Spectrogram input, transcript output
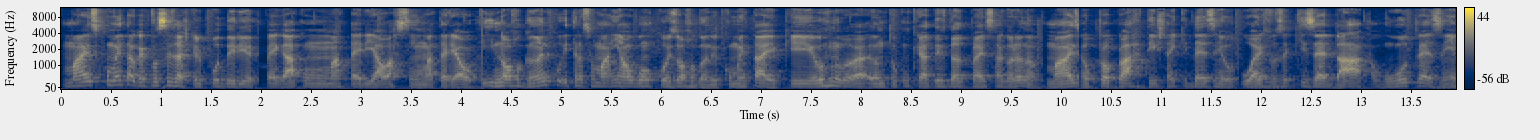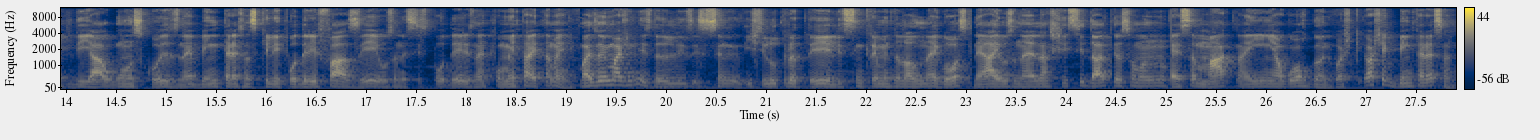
Mas comenta o que, é que vocês acham que ele poderia pegar com um material assim, um material inorgânico e transformar em alguma coisa orgânica. Comenta aí, porque eu não, eu não tô com criatividade pra isso agora não. Mas é o próprio artista aí que desenhou o ar. Se você quiser dar algum outro exemplo de algumas coisas, né, bem interessantes que ele poderia fazer usando esses poderes, né, comenta aí também. Mas eu imagino imagina isso, eles sendo estilo Ultra T, eles se incrementando lá no negócio, né? Aí usando a elasticidade, transformando essa máquina aí em algo orgânico. Eu, acho que, eu achei bem interessante.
